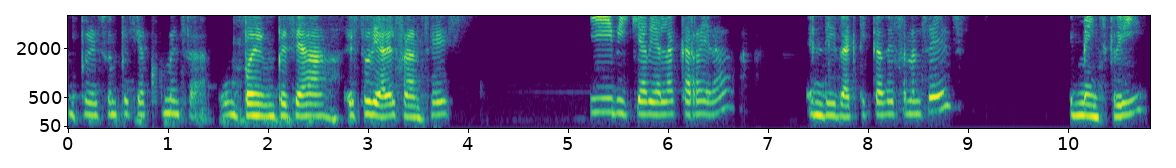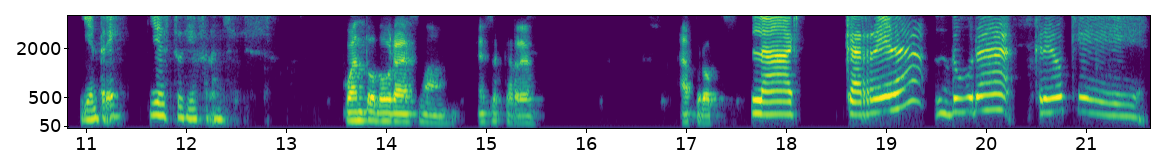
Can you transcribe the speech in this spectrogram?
Y por eso empecé a comenzar, pues, empecé a estudiar el francés. Y vi que había la carrera en didáctica de francés. Y me inscribí y entré y estudié francés. ¿Cuánto dura esa, esa carrera? Aprox. La carrera dura, creo que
